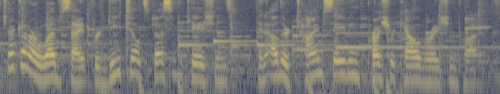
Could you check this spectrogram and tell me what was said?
Check out our website for detailed specifications and other time-saving pressure calibration products.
